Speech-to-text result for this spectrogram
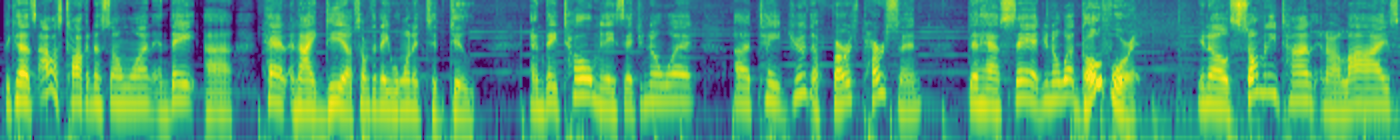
because I was talking to someone and they uh, had an idea of something they wanted to do. And they told me, they said, you know what, uh, Tate, you're the first person that has said, you know what, go for it. You know, so many times in our lives,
